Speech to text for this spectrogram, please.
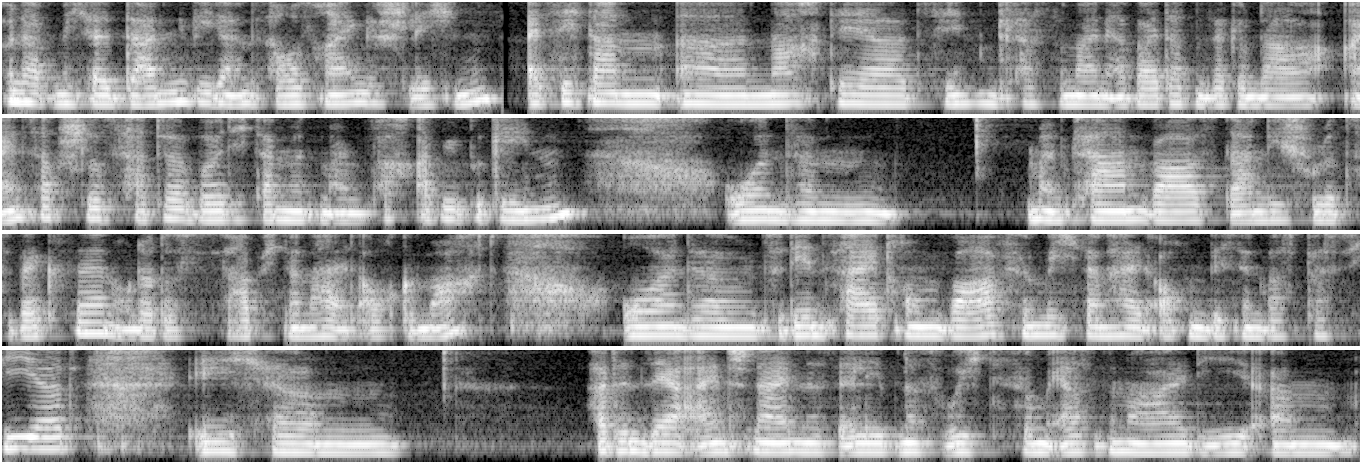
und habe mich halt dann wieder ins Haus reingeschlichen. Als ich dann äh, nach der 10. Klasse meinen erweiterten Sekundar 1 Abschluss hatte, wollte ich dann mit meinem Fachabi beginnen und ähm, mein Plan war es dann, die Schule zu wechseln oder das habe ich dann halt auch gemacht. Und ähm, zu dem Zeitraum war für mich dann halt auch ein bisschen was passiert. Ich ähm, hatte ein sehr einschneidendes Erlebnis, wo ich zum ersten Mal die ähm,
